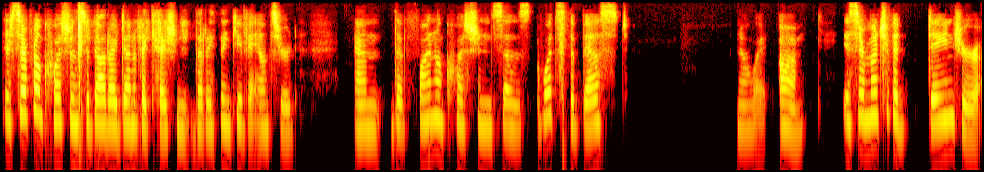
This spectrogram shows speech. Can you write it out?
there's several questions about identification that I think you've answered. And the final question says, what's the best no, wait. Um, is there much of a danger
